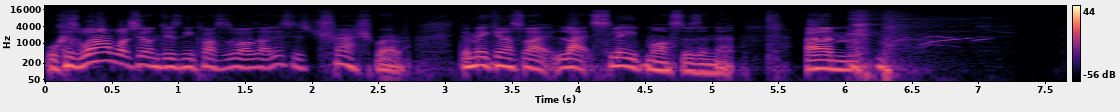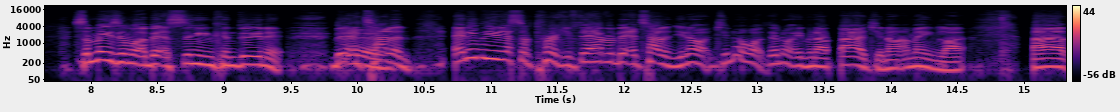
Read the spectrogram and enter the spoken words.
Well, because when I watched it on Disney Plus as well, I was like, "This is trash, bro." They're making us like like slave masters in that. Um, it's amazing what a bit of singing can do in it. Bit of talent. Anybody that's a prick, if they have a bit of talent, you know, what? do you know what? They're not even that bad. You know what I mean? Like, uh,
